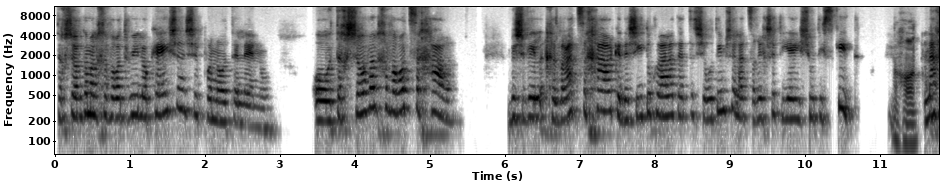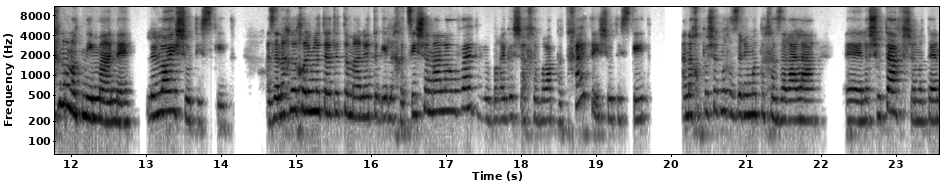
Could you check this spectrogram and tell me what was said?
תחשוב גם על חברות רילוקיישן שפונות אלינו, או תחשוב על חברות שכר. בשביל חברת שכר, כדי שהיא תוכל לתת את השירותים שלה, צריך שתהיה אישות עסקית. נכון. אנחנו נותנים מענה ללא אישות עסקית. אז אנחנו יכולים לתת את המענה, תגיד, לחצי שנה לעובד, וברגע שהחברה פתחה את האישות עסקית, אנחנו פשוט מחזירים אותה חזרה אה, לשותף שנותן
